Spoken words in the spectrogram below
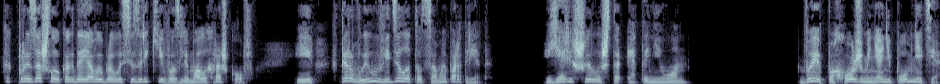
как произошло, когда я выбралась из реки возле малых рожков и впервые увидела тот самый портрет. Я решила, что это не он. «Вы, похоже, меня не помните»,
